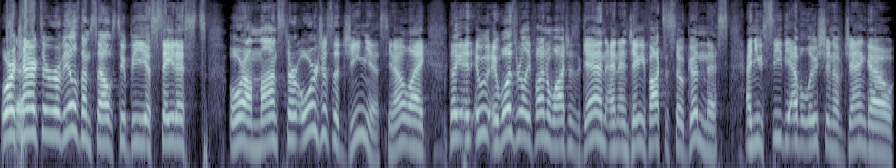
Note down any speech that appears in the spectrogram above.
or a yeah. character reveals themselves to be a sadist or a monster or just a genius. You know, like, like it, it, it was really fun to watch this again, and and Jamie Foxx is so good in this, and you see the evolution of Django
